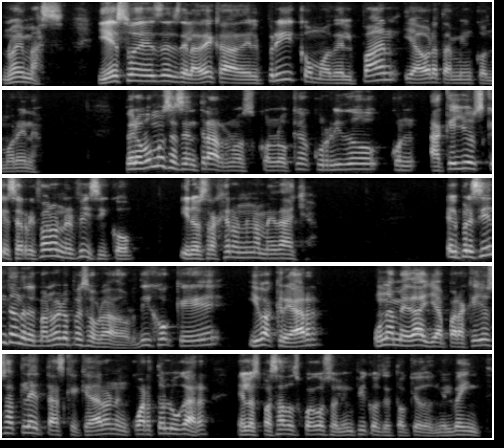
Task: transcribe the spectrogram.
No hay más. Y eso es desde la década del PRI como del PAN y ahora también con Morena. Pero vamos a centrarnos con lo que ha ocurrido con aquellos que se rifaron el físico y nos trajeron una medalla. El presidente Andrés Manuel López Obrador dijo que iba a crear una medalla para aquellos atletas que quedaron en cuarto lugar en los pasados Juegos Olímpicos de Tokio 2020.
